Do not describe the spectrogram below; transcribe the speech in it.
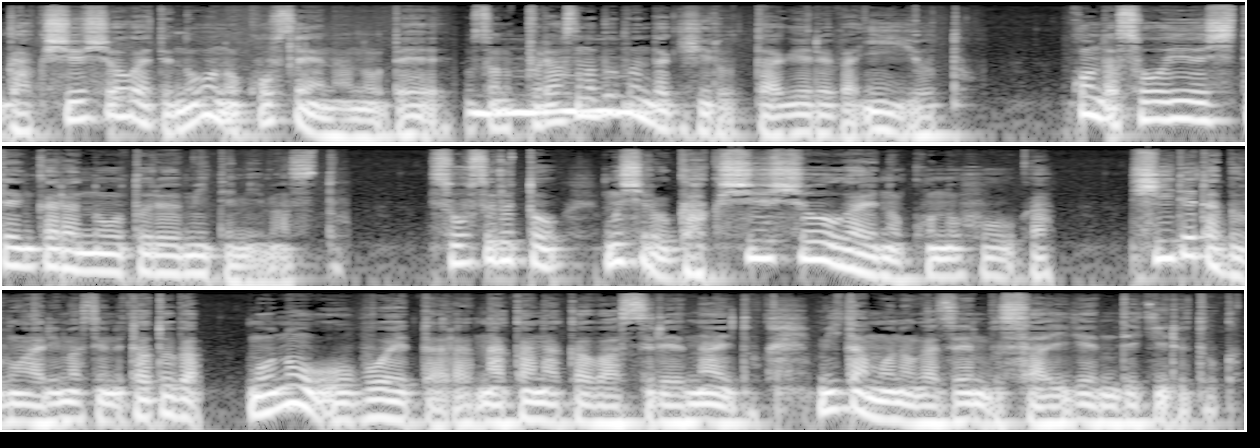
学習障害って脳の個性なので、そのプラスの部分だけ拾ってあげればいいよと。今度はそういう視点から脳トレを見てみますと。そうすると、むしろ学習障害の子の方が秀でた部分ありますよね。例えば、物を覚えたらなかなか忘れないとか、見たものが全部再現できるとか、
